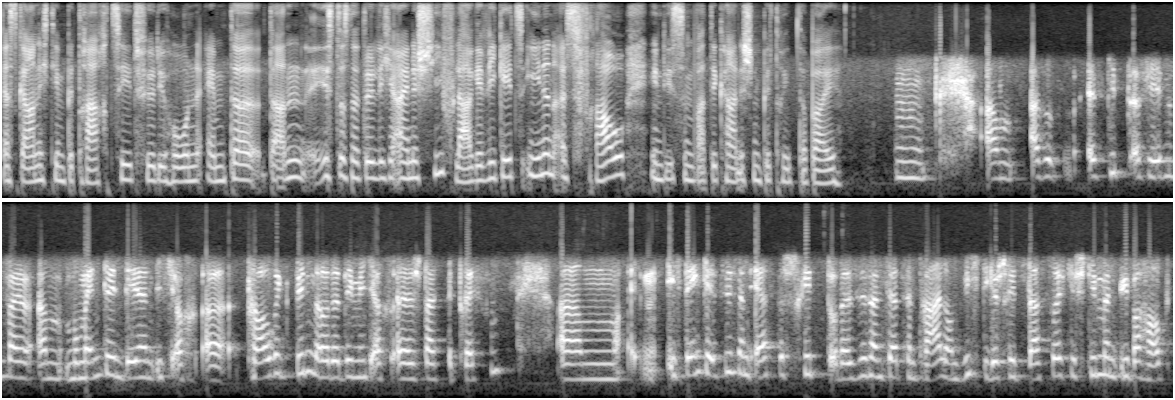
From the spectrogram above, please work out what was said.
erst gar nicht in Betracht zieht für die hohen Ämter, dann ist das natürlich eine Schieflage. Wie geht es Ihnen als Frau in diesem vatikanischen Betrieb dabei? Mhm. Ähm, also es gibt auf jeden Fall ähm, Momente, in denen ich auch äh, traurig bin oder die mich auch äh, stark betreffen. Ähm, ich denke, es ist ein erster Schritt oder es ist ein sehr zentraler und wichtiger Schritt, dass solche Stimmen überhaupt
